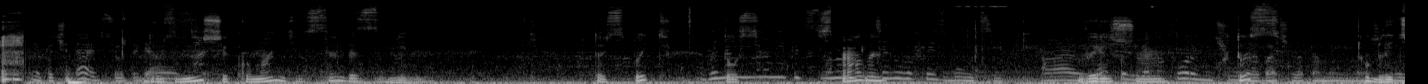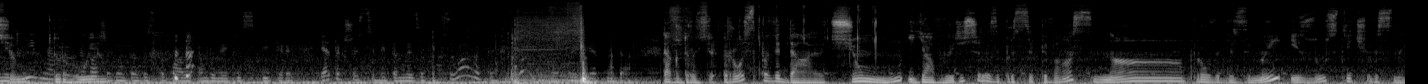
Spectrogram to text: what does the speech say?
Ну, почитаю все, я... Друзі, в нашій команді все без змін. Хтось спить, Вона, хтось мені вона справи підтягнула в Фейсбуці. А вирішує. Хтось обличчям торгує. там виступали, там були якісь спікери. Я так щось собі там не зафіксувала, так да. Так, друзі, розповідаю, чому я вирішила запросити вас на проводи зими і зустріч весни.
